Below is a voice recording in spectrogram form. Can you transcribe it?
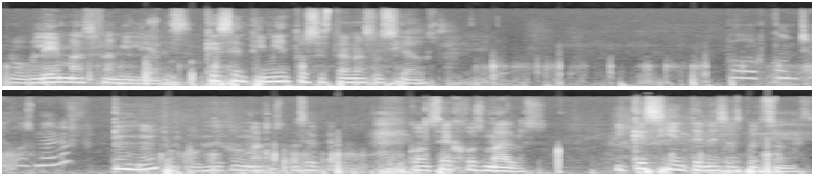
problemas familiares. ¿Qué sentimientos están asociados? Por consejos malos. Por consejos malos. acerca- Consejos malos. ¿Y qué sienten esas personas?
